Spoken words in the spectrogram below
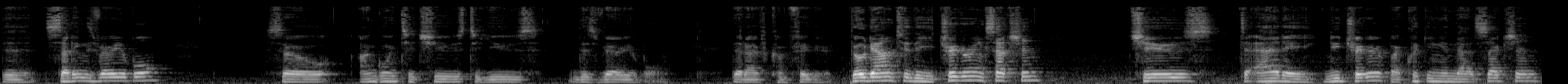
the settings variable. So I'm going to choose to use this variable that I've configured. Go down to the triggering section, choose to add a new trigger by clicking in that section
